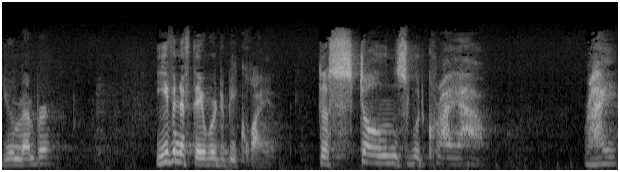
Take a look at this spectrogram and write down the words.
You remember? Even if they were to be quiet, the stones would cry out right?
